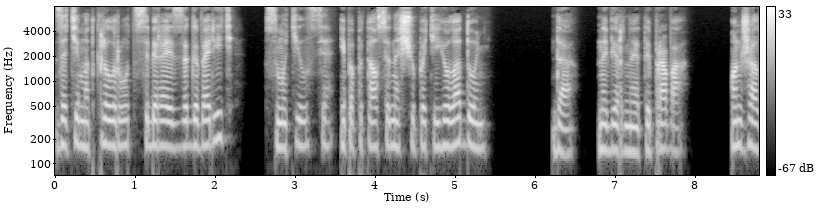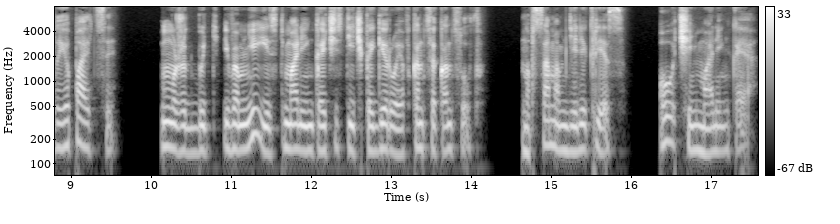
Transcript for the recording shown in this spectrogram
Затем открыл рот, собираясь заговорить, смутился и попытался нащупать ее ладонь. Да, Наверное, ты права. Он сжал ее пальцы. Может быть, и во мне есть маленькая частичка героя в конце концов. Но в самом деле Крес очень маленькая.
